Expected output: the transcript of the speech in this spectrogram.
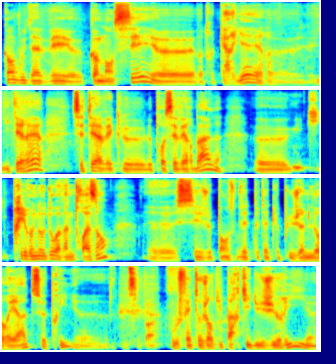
quand vous avez euh, commencé euh, votre carrière euh, littéraire, c'était avec le, le procès verbal euh, qui prit Renaudot à 23 ans. Euh, c'est, je pense, vous êtes peut-être le plus jeune lauréat de ce prix. Euh, je ne sais pas. Vous faites aujourd'hui partie du jury euh,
